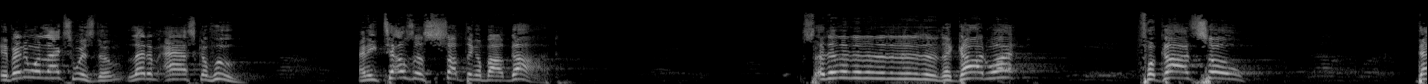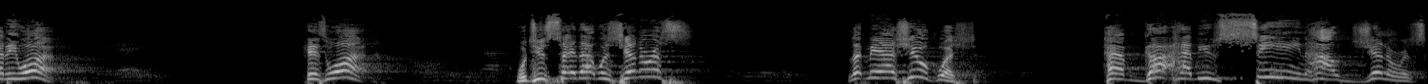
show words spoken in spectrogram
if anyone lacks wisdom, let him ask of who? And he tells us something about God. So, the God what? For God so that he what? His what? Would you say that was generous? Let me ask you a question. Have God, have you seen how generous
